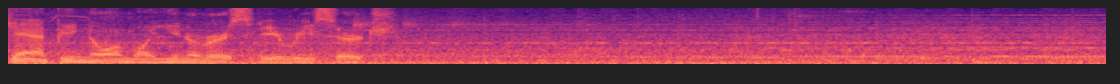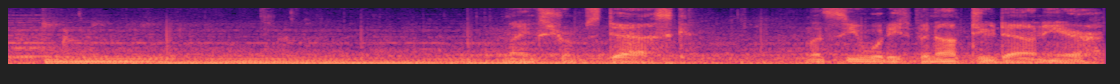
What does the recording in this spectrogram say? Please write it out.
Can't be normal university research. Langstrom's desk. Let's see what he's been up to down here.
